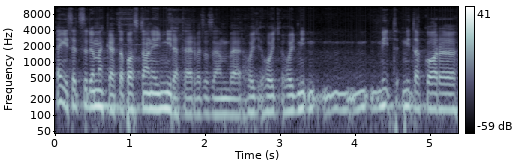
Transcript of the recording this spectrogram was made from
Egész egyszerűen meg kell tapasztalni, hogy mire tervez az ember, hogy, hogy, hogy mit, mit akar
